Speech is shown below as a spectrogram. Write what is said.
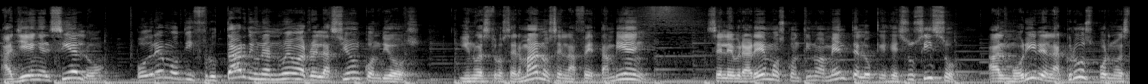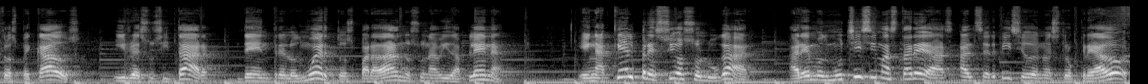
Allí en el cielo podremos disfrutar de una nueva relación con Dios y nuestros hermanos en la fe también. Celebraremos continuamente lo que Jesús hizo al morir en la cruz por nuestros pecados y resucitar de entre los muertos para darnos una vida plena. En aquel precioso lugar haremos muchísimas tareas al servicio de nuestro Creador.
